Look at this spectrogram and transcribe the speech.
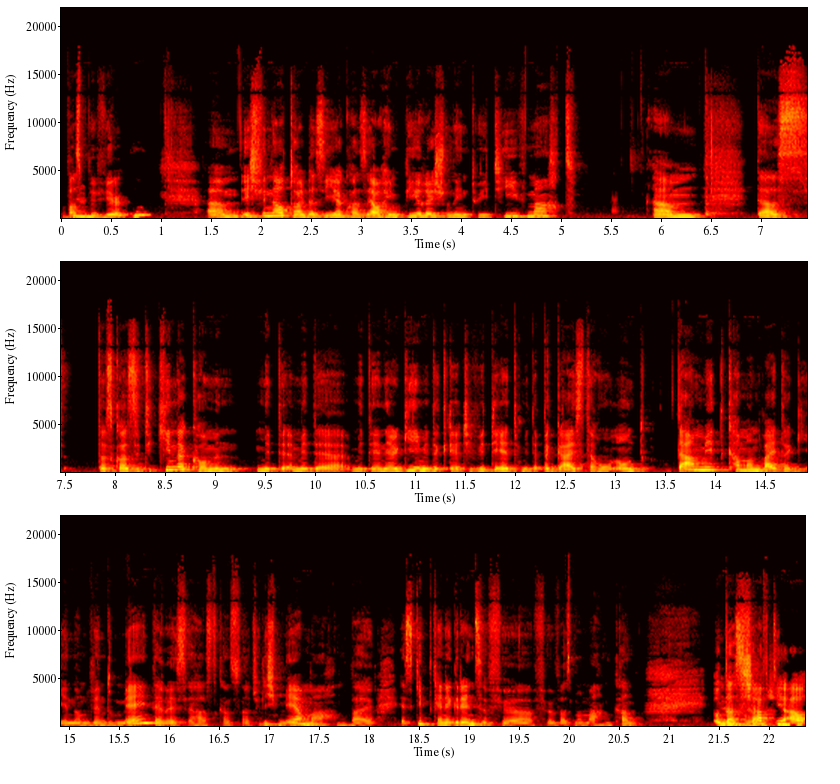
was mhm. bewirken? Ähm, ich finde auch toll, dass ihr quasi auch empirisch und intuitiv macht. Ähm, dass dass quasi die Kinder kommen mit der, mit, der, mit der Energie, mit der Kreativität, mit der Begeisterung und damit kann man weitergehen. Und wenn du mehr Interesse hast, kannst du natürlich mehr machen, weil es gibt keine Grenze für, für was man machen kann. Und das schafft ihr auch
